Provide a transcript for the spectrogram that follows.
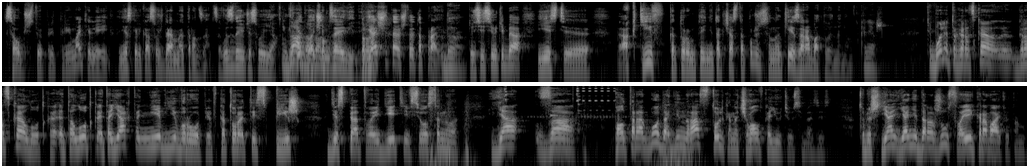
в сообществе предпринимателей несколько осуждаемая транзакция. Вы сдаете свою яхту в Да, аренду, да, о да. чем заявили. Правильно. Я считаю, что это правильно. Да. То есть, если у тебя есть э, актив, которым ты не так часто пользуешься, ну окей, зарабатывай на нем. Конечно. Тем более это городская, э, городская лодка. Это лодка, это яхта не в Европе, в которой ты спишь, где спят твои дети и все остальное. Я за полтора года один раз только ночевал в каюте у себя здесь. То бишь я, я не дорожу своей кроватью. Там.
